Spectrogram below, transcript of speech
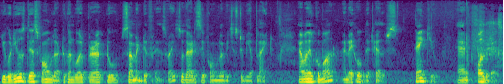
you could use this formula to convert product to sum and difference, right? So that is the formula which is to be applied. I'm Anil Kumar and I hope that helps. Thank you and all the best.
